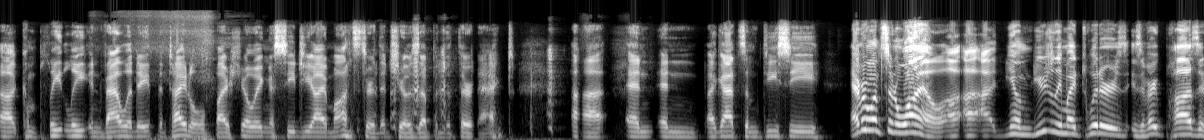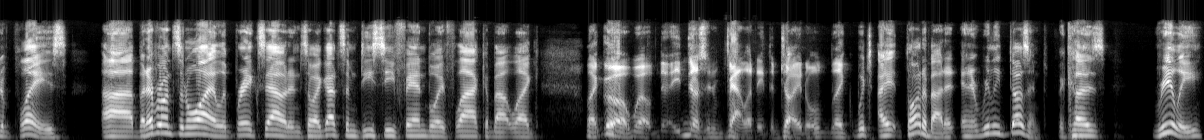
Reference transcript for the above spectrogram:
uh, completely invalidate the title by showing a CGI monster that shows up in the third act." Uh, and and I got some DC every once in a while. Uh, I, you know, usually my Twitter is, is a very positive place. Uh, but every once in a while it breaks out, and so I got some DC fanboy flack about like, like, oh well, it doesn't validate the title, like, which I thought about it, and it really doesn't, because really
